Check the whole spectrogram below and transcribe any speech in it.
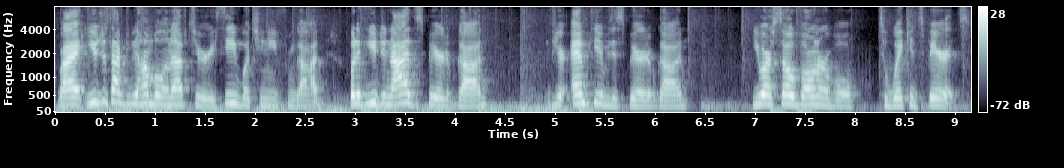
right? You just have to be humble enough to receive what you need from God. But if you deny the Spirit of God, if you're empty of the Spirit of God, you are so vulnerable to wicked spirits,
